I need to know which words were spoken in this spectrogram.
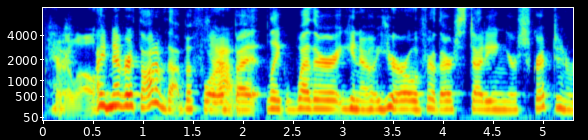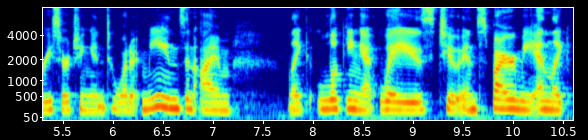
parallel. I never thought of that before, Yeah. but like whether, you know, you're over there studying your script and researching into what it means and I'm like looking at ways to inspire me and like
